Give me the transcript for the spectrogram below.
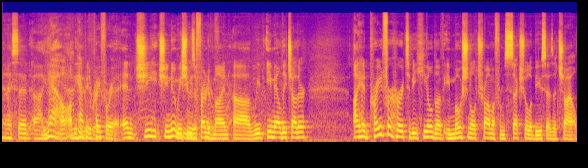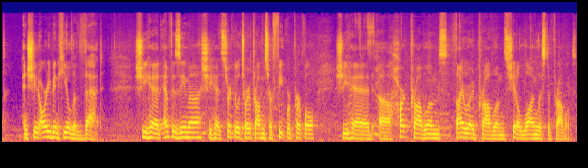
And I said, uh, "Yeah, I'll, I'll, be happy to pray for you." And she she knew me. She was a friend of mine. Uh, we'd emailed each other. I had prayed for her to be healed of emotional trauma from sexual abuse as a child, and she had already been healed of that. She had emphysema, she had circulatory problems, her feet were purple, she had uh, heart problems, thyroid problems, she had a long list of problems.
